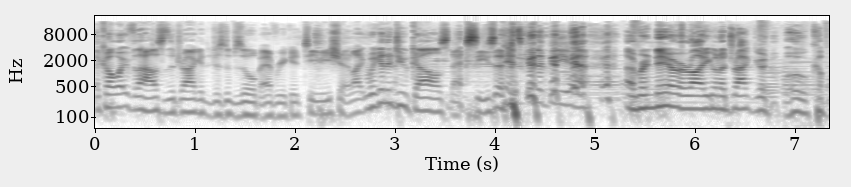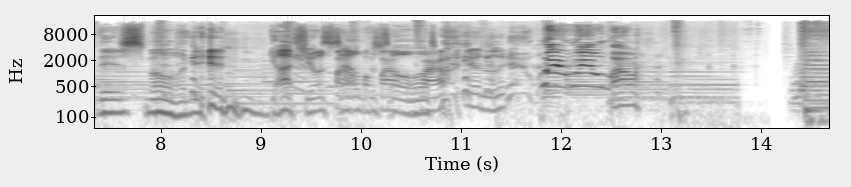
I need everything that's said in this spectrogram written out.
I can't wait for the House of the Dragon to just absorb every good TV show. Like we're gonna do Girls next season. It's going to be uh, a, a Rhaenyra riding on a dragon going, Woke up this morning, got yourself a sword. wow, wow, wow.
